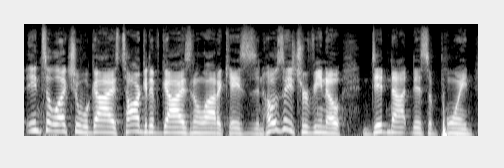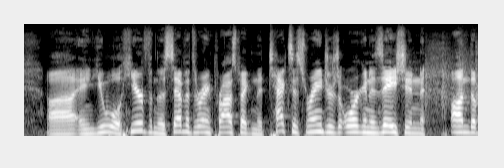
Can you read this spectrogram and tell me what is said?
Intellectual guys, talkative guys in a lot of cases. And Jose Trevino did not disappoint. Uh, and you will hear from the seventh ranked prospect in the Texas Rangers organization on the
